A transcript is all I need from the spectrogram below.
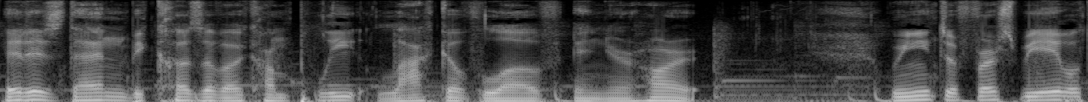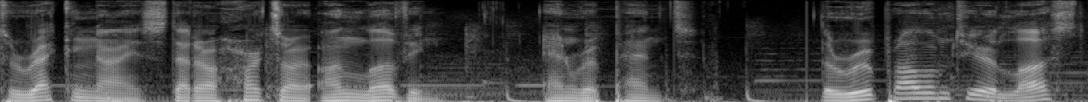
it is then because of a complete lack of love in your heart. We need to first be able to recognize that our hearts are unloving and repent. The root problem to your lust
